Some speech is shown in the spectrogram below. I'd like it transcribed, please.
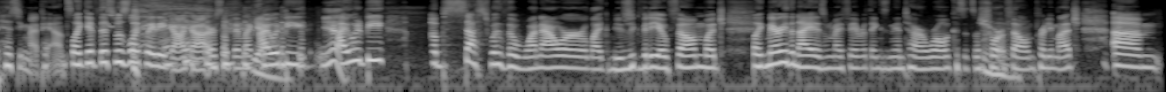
pissing my pants. Like if this was like Lady Gaga or something, like yeah. I would be yeah. I would be obsessed with the one hour like music video film, which like Marry the Night is one of my favorite things in the entire world because it's a short mm-hmm. film pretty much. Um,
